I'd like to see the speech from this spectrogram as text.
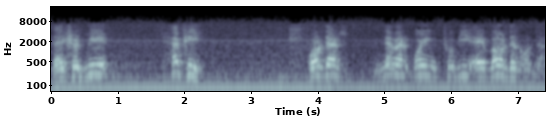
They should be happy. Orders never going to be a burden on them.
